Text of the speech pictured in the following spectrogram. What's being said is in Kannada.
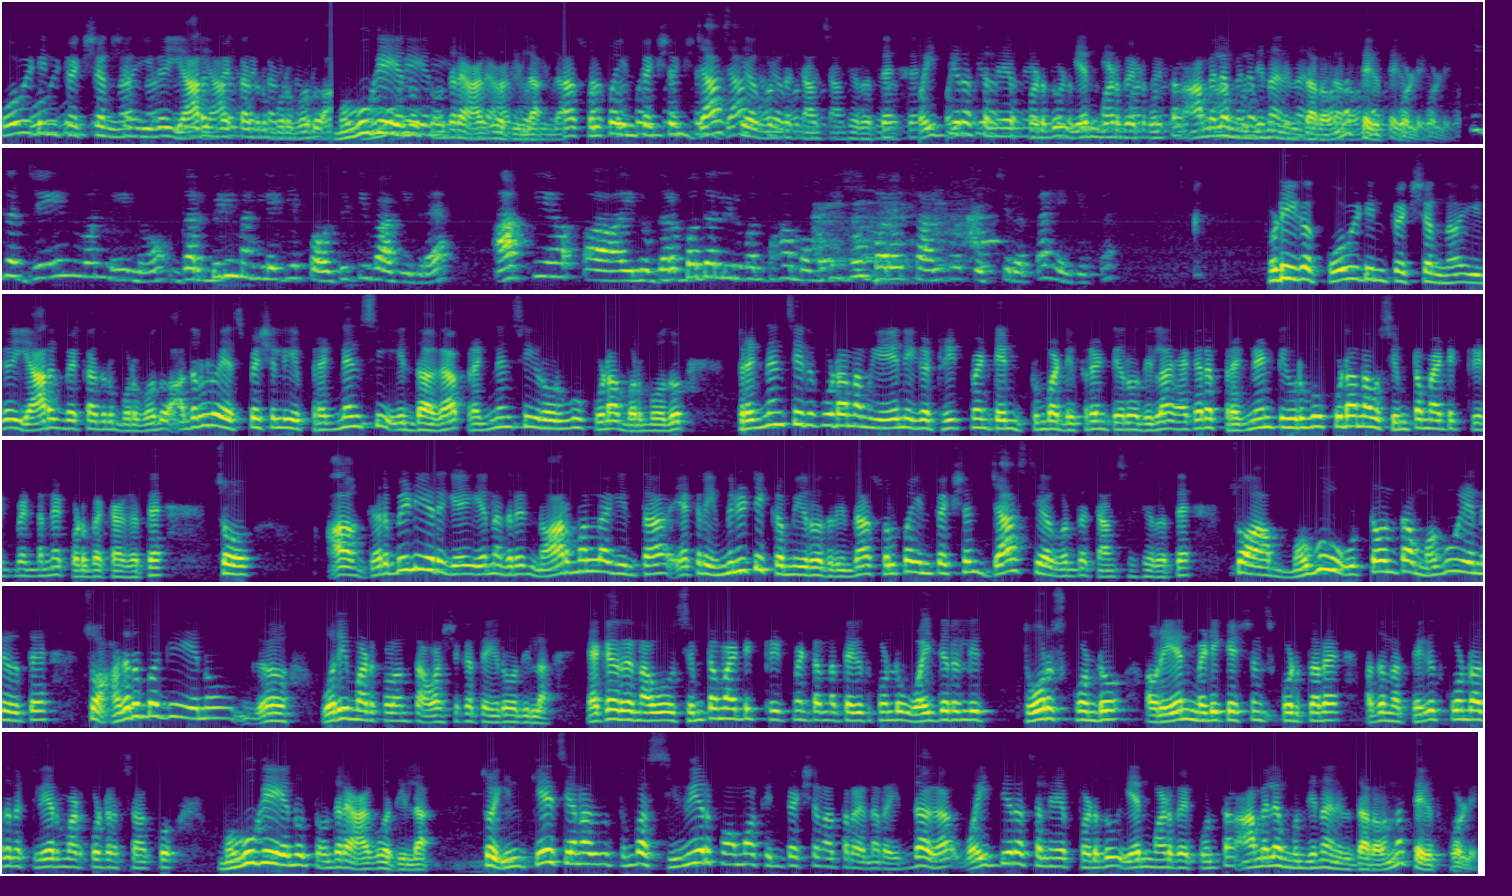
ಕೋವಿಡ್ ಇನ್ಫೆಕ್ಷನ್ ಈಗ ಯಾರು ಬೇಕಾದ್ರೂ ಬರ್ಬೋದು. ಮಗುಗೆ ಏನು ತೊಂದರೆ ಆಗೋದಿಲ್ಲ. ಸ್ವಲ್ಪ ಇನ್ಫೆಕ್ಷನ್ ಜಾಸ್ತಿ ಆಗುವಂತ ಚಾನ್ಸಸ್ ಇರುತ್ತೆ. ವೈದ್ಯರ ಸಲಹೆ ಪಡೆದು ಏನ್ ಮಾಡ್ಬೇಕು ಅಂತ ಆಮೇಲೆ ಮುಂದಿನ ನಿರ್ಧಾರವನ್ನು ತೆಗೆದುಕೊಳ್ಳಿ. ಈಗ ಜೇನ್ ಒನ್ ಏನು ಗರ್ಭಿಣಿ ಮಹಿಳೆಗೆ ಪಾಸಿಟಿವ್ ಆಗಿದ್ರೆ ಆಕೆಯ ಏನು ಗರ್ಭದಲ್ಲಿರುವಂತಹ ಮಗುವಿಗೂ ಬರೋ ಚಾನ್ಸಸ್ ಹೆಚ್ಚಿರುತ್ತಾ ಹೇಗೆ ಸರ್? ನೋಡಿ ಈಗ ಕೋವಿಡ್ ಇನ್ಫೆಕ್ಷನ್ ಈಗ ಯಾರಿಗೆ ಬೇಕಾದರೂ ಬರ್ಬೋದು. ಅದರಲ್ಲೂ ಎಸ್ಪೆಷಲಿ ಪ್ರೆಗ್ನೆನ್ಸಿ ಇದ್ದಾಗ ಪ್ರೆಗ್ನೆನ್ಸಿ ಇರೋರಿಗೂ ಕೂಡ ಬರ್ಬೋದು. ಪ್ರೆಗ್ನೆನ್ಸಿ ಕೂಡ ನಮ್ಗೆ ಏನೀಗ ಟ್ರೀಟ್ಮೆಂಟ್ ಏನು ತುಂಬ ಡಿಫ್ರೆಂಟ್ ಇರೋದಿಲ್ಲ. ಯಾಕಂದರೆ ಪ್ರೆಗ್ನೆಂಟ್ ಇವ್ರಿಗೂ ಕೂಡ ನಾವು ಸಿಂಪ್ಟಮ್ಯಾಟಿಕ್ ಟ್ರೀಟ್ಮೆಂಟನ್ನೇ ಕೊಡಬೇಕಾಗತ್ತೆ. ಸೊ ಆ ಗರ್ಭಿಣಿಯರಿಗೆ ಏನಂದರೆ ನಾರ್ಮಲ್ಲಾಗಿಂತ ಯಾಕಂದರೆ ಇಮ್ಯುನಿಟಿ ಕಮ್ಮಿ ಇರೋದ್ರಿಂದ ಸ್ವಲ್ಪ ಇನ್ಫೆಕ್ಷನ್ ಜಾಸ್ತಿ ಆಗುವಂಥ ಚಾನ್ಸಸ್ ಇರುತ್ತೆ. ಸೊ ಆ ಮಗು ಹುಟ್ಟೋಂಥ ಮಗು ಏನಿರುತ್ತೆ? ಸೊ ಅದರ ಬಗ್ಗೆ ಏನು ವರಿ ಮಾಡ್ಕೊಳ್ಳೋಂಥ ಅವಶ್ಯಕತೆ ಇರೋದಿಲ್ಲ. ಯಾಕಂದರೆ ನಾವು ಸಿಂಪ್ಟಮ್ಯಾಟಿಕ್ ಟ್ರೀಟ್ಮೆಂಟನ್ನು ತೆಗೆದುಕೊಂಡು ವೈದ್ಯರಲ್ಲಿ ತೋರಿಸ್ಕೊಂಡು ಅವ್ರು ಏನು ಮೆಡಿಕೇಶನ್ಸ್ ಕೊಡ್ತಾರೆ, ಅದನ್ನು ತೆಗೆದುಕೊಂಡು ಅದನ್ನು ಕ್ಲಿಯರ್ ಮಾಡಿಕೊಂಡ್ರೆ ಸಾಕು. ಮಗುಗೆ ಏನೂ ತೊಂದರೆ ಆಗೋದಿಲ್ಲ. ಸೊ ಇನ್ ಕೇಸ್ ಏನಾದರೂ ತುಂಬ ಸಿವಿಯರ್ ಫಾರ್ಮ್ ಆಫ್ ಇನ್ಫೆಕ್ಷನ್ ಆ ಥರ ಏನಾರು ಇದ್ದಾಗ ವೈದ್ಯರ ಸಲಹೆ ಪಡೆದು ಏನು ಮಾಡಬೇಕು ಅಂತ ಆಮೇಲೆ ಮುಂದಿನ ನಿರ್ಧಾರವನ್ನು ತೆಗೆದುಕೊಳ್ಳಿ.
